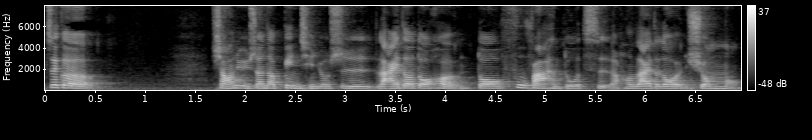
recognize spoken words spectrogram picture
这个小女生的病情就是来的都很都复发很多次，然后来的都很凶猛。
